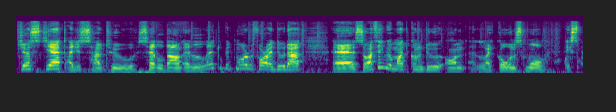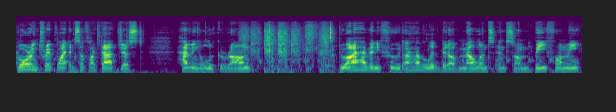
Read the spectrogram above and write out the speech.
just yet. I just have to settle down a little bit more before I do that. Uh, so I think we might gonna do on like go on a small exploring trip like and stuff like that. Just having a look around. Do I have any food? I have a little bit of melons and some beef on me.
